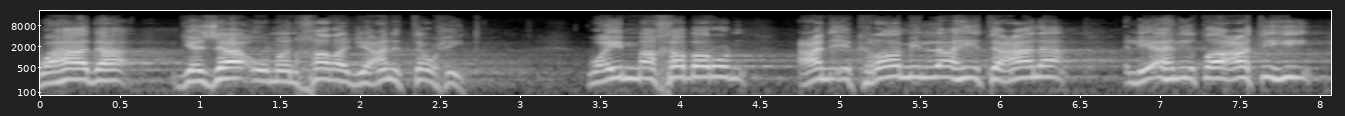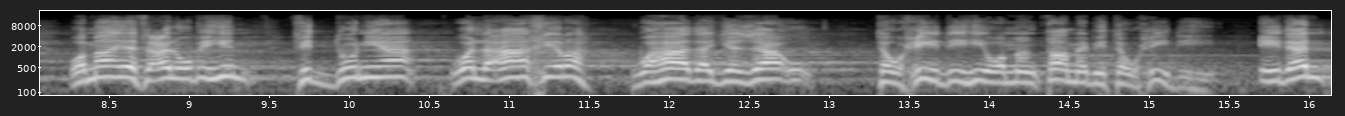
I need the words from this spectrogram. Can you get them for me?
وهذا جزاء من خرج عن التوحيد. وإما خبر عن إكرام الله تعالى لأهل طاعته وما يفعل بهم في الدنيا والآخرة وهذا جزاء توحيده ومن قام بتوحيده. إذن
